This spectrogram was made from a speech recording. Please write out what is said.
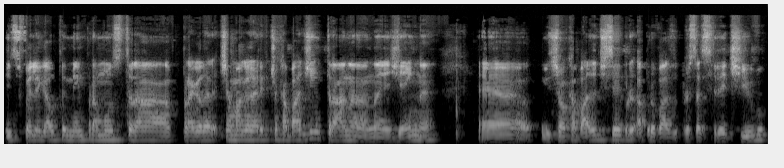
Isso foi legal também para mostrar pra galera. Tinha uma galera que tinha acabado de entrar na, na EGEM, né? É, eles tinham acabado de ser aprovados no processo seletivo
